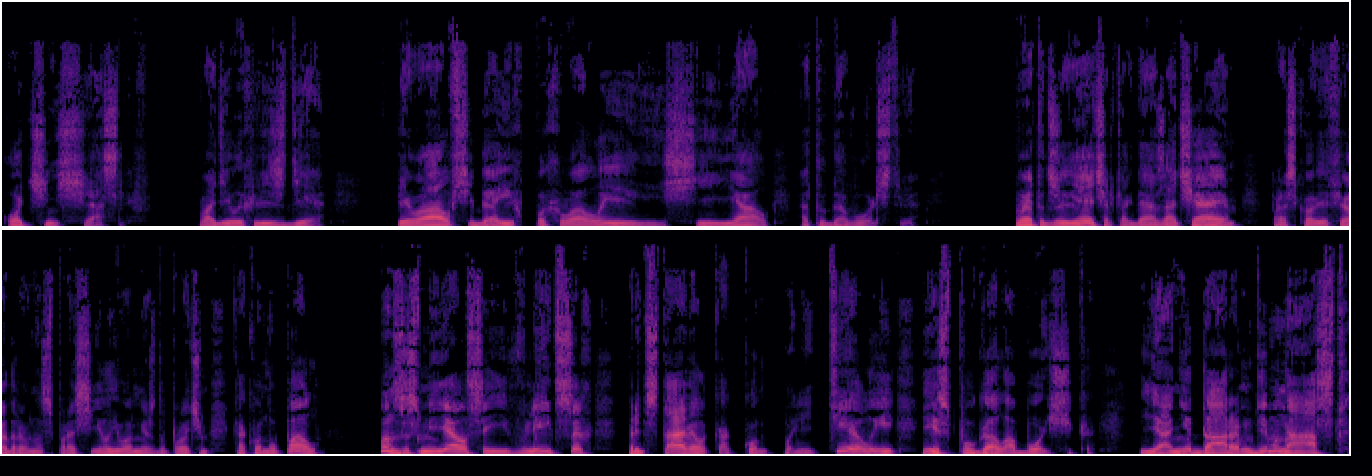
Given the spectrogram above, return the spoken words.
очень счастлив водил их везде, впивал в себя их похвалы и сиял от удовольствия. В этот же вечер, когда за чаем Прасковья Федоровна спросила его, между прочим, как он упал, он засмеялся и в лицах представил, как он полетел и испугал обойщика. Я не даром гимнаст,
